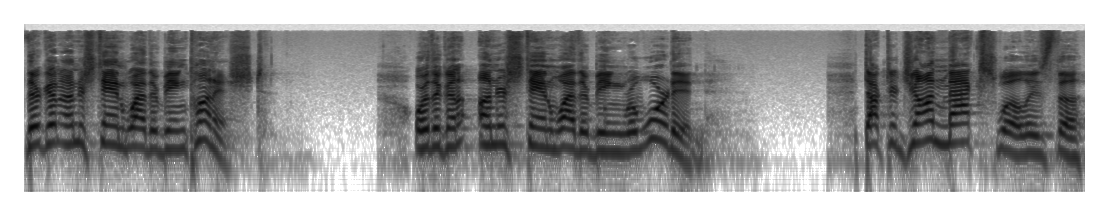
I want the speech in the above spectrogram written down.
they're going to understand why they're being punished, or they're going to understand why they're being rewarded. Dr. John Maxwell is the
